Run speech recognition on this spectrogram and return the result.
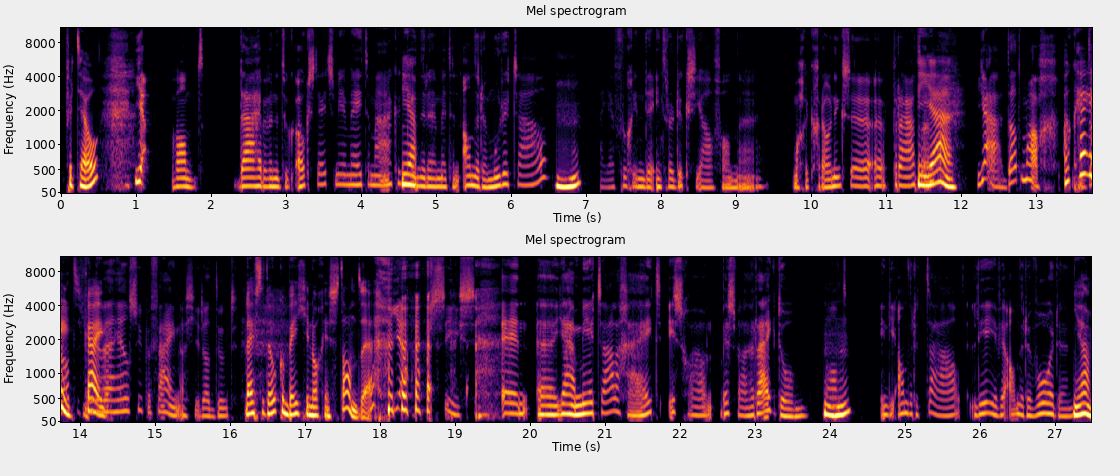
vertel. Want daar hebben we natuurlijk ook steeds meer mee te maken. Ja. Kinderen met een andere moedertaal. Mhm. Nou, jij vroeg in de introductie al van, eh, mag ik Gronings eh, praten? Ja, Ja, dat mag. Oké, dat vinden kijk. we heel super fijn als je dat doet. blijft het ook een beetje nog in stand, hè? Ja, precies. En eh, ja, meertaligheid is gewoon best wel een rijkdom. Want Mhm. in die andere taal leer je weer andere woorden. Ja.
